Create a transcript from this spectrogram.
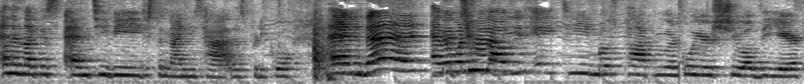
And then like this MTV, just a 90s hat. That's pretty cool. And then everyone the has 2018 most popular school year shoe of the year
